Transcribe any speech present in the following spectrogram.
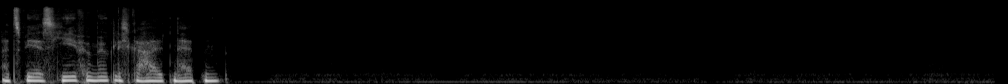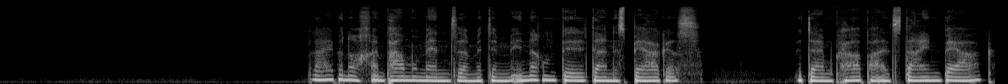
als wir es je für möglich gehalten hätten. Bleibe noch ein paar Momente mit dem inneren Bild deines Berges, mit deinem Körper als dein Berg,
